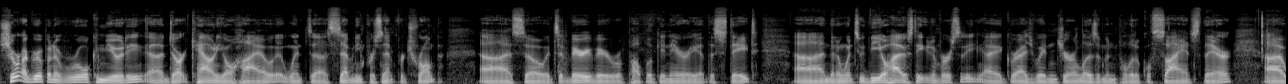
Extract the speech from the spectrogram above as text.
Sure, I grew up in a rural community, uh, Darke County, Ohio. It went uh, 70% for Trump, uh, so it's a very, very Republican area of the state. Uh, and then I went to The Ohio State University. I graduated in journalism and political science there. Uh,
